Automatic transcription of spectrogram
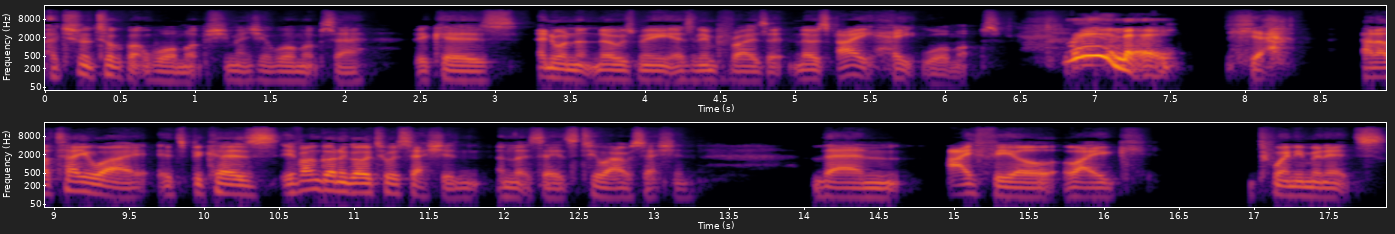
I just want to talk about warm ups. You mentioned warm ups there because anyone that knows me as an improviser knows I hate warm ups. Really? Yeah. And I'll tell you why. It's because if I'm going to go to a session, and let's say it's a two hour session, then I feel like 20 minutes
